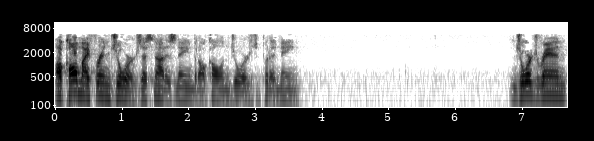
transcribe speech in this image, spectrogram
I'll call my friend George. That's not his name, but I'll call him George to put a name. George ran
